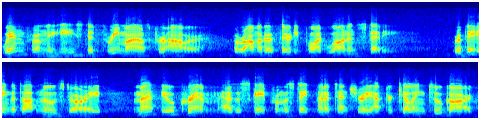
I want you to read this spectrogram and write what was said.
Wind from the east at 3 miles per hour. Barometer 30.1 and steady. Repeating the top news story, Matthew Krim has escaped from the state penitentiary after killing two guards.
